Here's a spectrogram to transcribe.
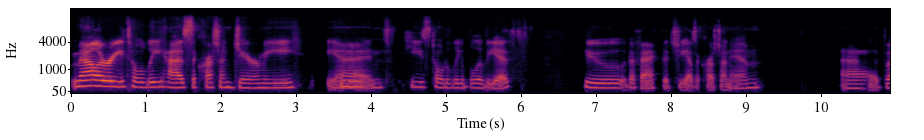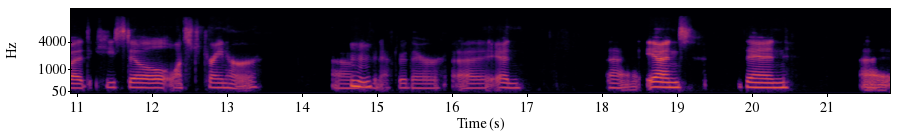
Mallory totally has the crush on Jeremy, mm-hmm. and mm-hmm. he's totally oblivious to the fact that she has a crush on him. Uh, but he still wants to train her um, mm-hmm. even after they're uh, and uh, and then uh,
